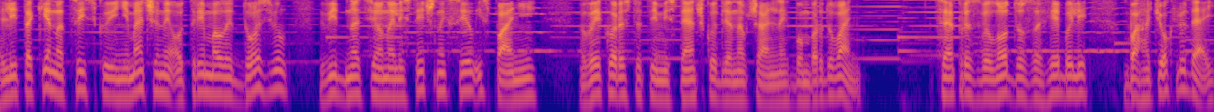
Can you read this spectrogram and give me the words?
літаки нацистської Німеччини отримали дозвіл від націоналістичних сил Іспанії використати містечко для навчальних бомбардувань. Це призвело до загибелі багатьох людей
